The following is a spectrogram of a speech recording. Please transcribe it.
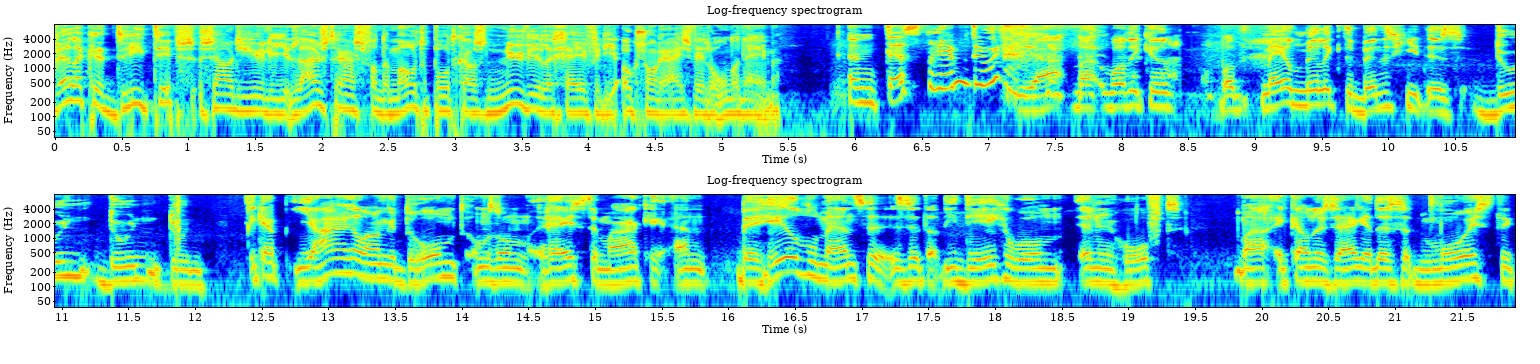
Welke drie tips zouden jullie luisteraars van de Motorpodcast nu willen geven die ook zo'n reis willen ondernemen? Een testtrip doen? Ja, maar wat, ik, wat mij onmiddellijk te binnen schiet is doen, doen, doen. Ik heb jarenlang gedroomd om zo'n reis te maken. En bij heel veel mensen zit dat idee gewoon in hun hoofd. Maar ik kan u zeggen, dat is het mooiste,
